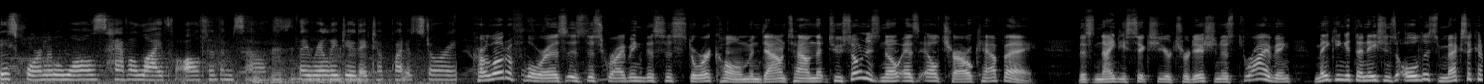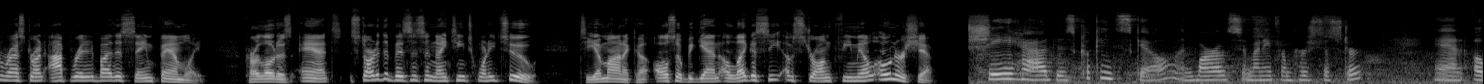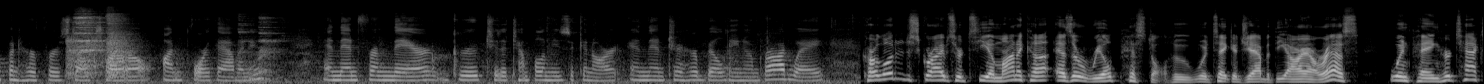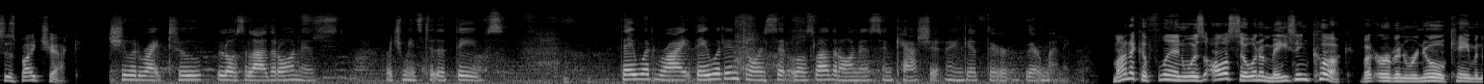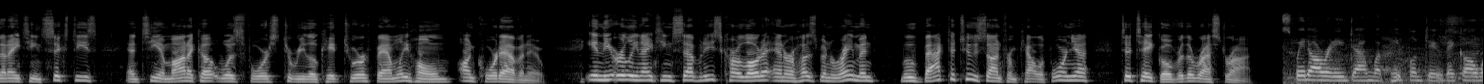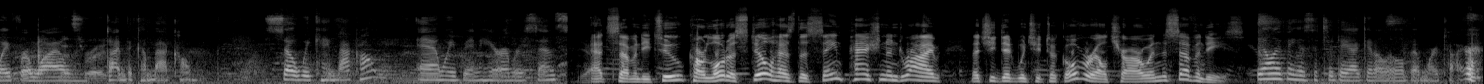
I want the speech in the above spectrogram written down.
these four little walls have a life all to themselves. Mm-hmm. they really do. They tell quite a story. Carlotta Flores is describing this historic home in downtown that Tucsonans know as El Charro Cafe. This 96 year tradition is thriving, making it the nation's oldest Mexican restaurant operated by the same family. Carlotta's aunt started the business in 1922. Tia Monica also began a legacy of strong female ownership. She had this cooking skill and borrowed some money from her sister and opened her first El Charro on 4th Avenue. And then from there grew to the Temple of Music and Art and then to her building on Broadway. Carlotta describes her tia Monica as a real pistol who would take a jab at the IRS when paying her taxes by check. She would write to los ladrones, which means to the thieves. They would write, they would endorse it, los ladrones, and cash it and get their, their money. Monica Flin was also an amazing cook, but urban renewal came in the 1960s and Tia Monica was forced to relocate to her family home on Court Avenue. In the early 1970s, Carlotta and her husband Raymond moved back to Tucson from California to take over the restaurant. We'd already done what people do. They go away for a while, right. time to come back home. So we came back home and we've been here ever since. At 72, Carlotta still has the same passion and drive that she did when she took over El Charro in the 70s. The only thing is that today I get a little bit more tired.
